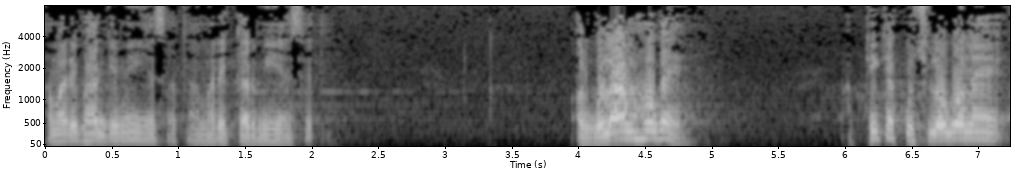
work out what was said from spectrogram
हमारे भाग्य में ही ऐसा था, हमारे कर्म ही ऐसे थे। और गुलाम हो गए। अब ठीक है, कुछ लोगों ने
